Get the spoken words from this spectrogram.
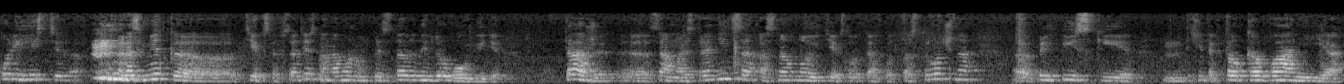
Коли есть разметка текстов, соответственно, она может быть представлена и в другом виде. Та же э, самая страница, основной текст вот так вот построчно, э, приписки, точнее так, толкования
